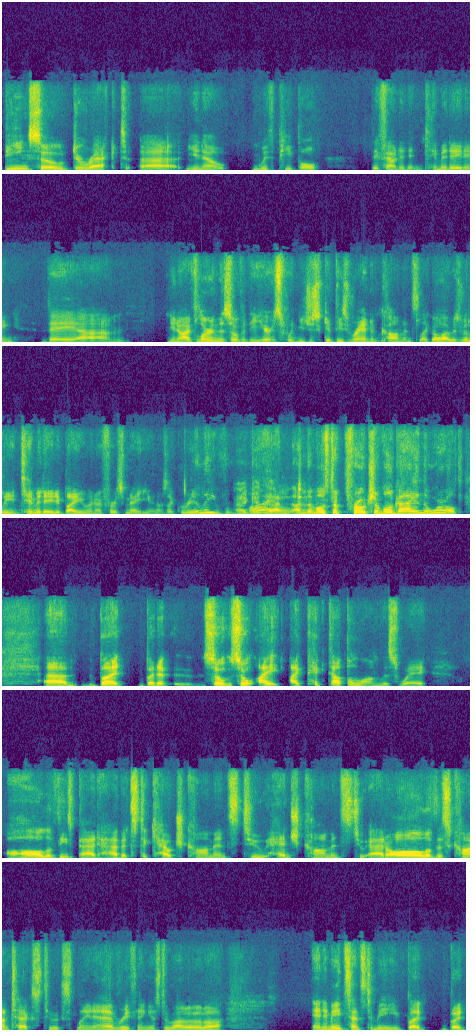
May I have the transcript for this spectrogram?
being so direct, uh, you know, with people, they found it intimidating. They um, you know, I've learned this over the years when you just get these random comments like, "Oh, I was really intimidated by you when I first met you," and I was like, "Really? Why? I'm, I'm, the most approachable guy in the world." Um, but but it, so so I I picked up along this way all of these bad habits to couch comments, to hedge comments, to add all of this context, to explain everything as to blah blah blah, and it made sense to me. But but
